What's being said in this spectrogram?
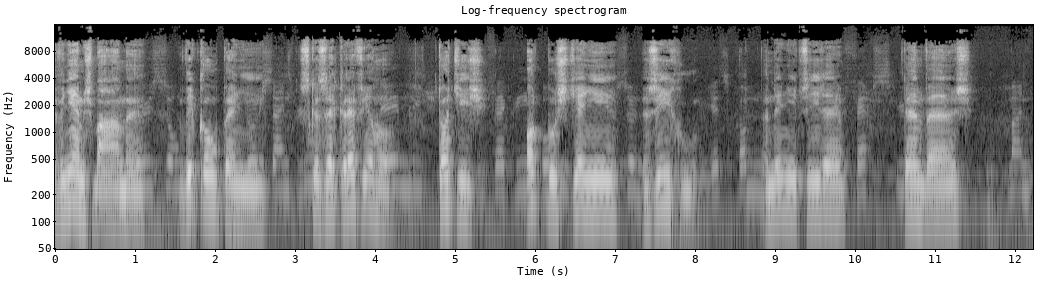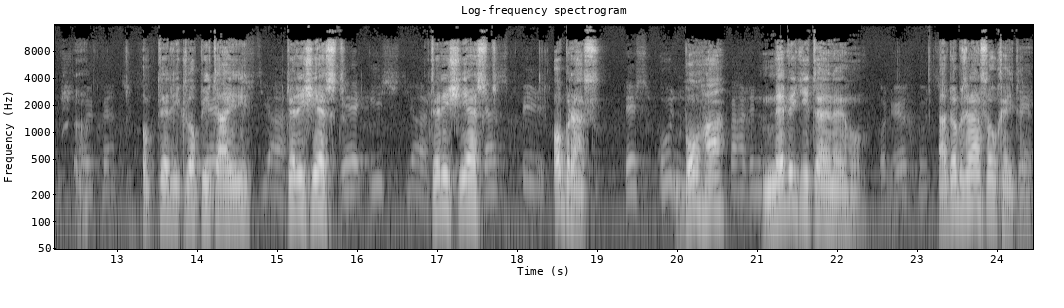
v němž máme vykoupení skrze krev jeho, totiž odpuštění hříchů. Nyní přijde ten verš, o který klopítají, kterýž jest, kterýž jest obraz Boha neviditelného. A dobře naslouchejte.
